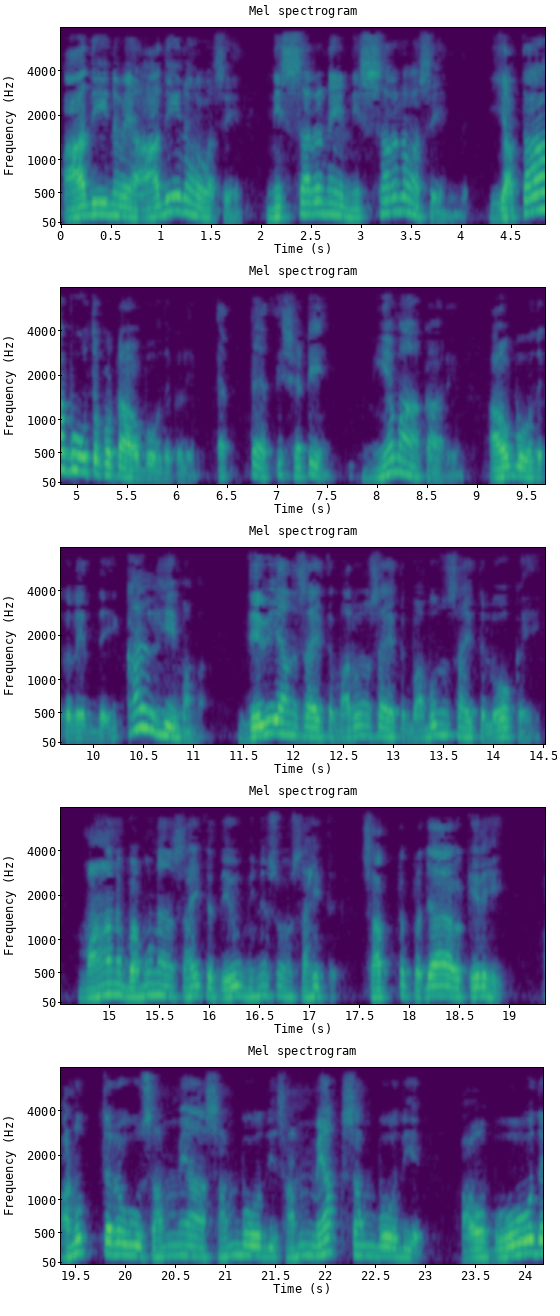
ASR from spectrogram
ආදීනවය ආදීනව වසයෙන් නිස්සරණය නිස්සරණ වසයෙන්ද. යථභූත කොට අවබෝධ කළේ. ඇත්ත ඇති සැටේ නියමාකාරයෙන් අවබෝධ කළෙද්ද එකල්හි මම. දෙවියන් සහිත මරුණ සහිත බඹුන් සහිත ලෝකයේ මාන බමුණන් සහිත දෙව් මිනිසුන් සහිත සත්ව ප්‍රජාව කෙරෙහි අනුත්තර වූ සම්මයා සම්බෝධි සම්මයක් සම්බෝධිය අවබෝධ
